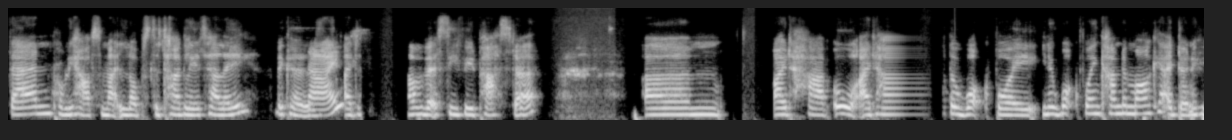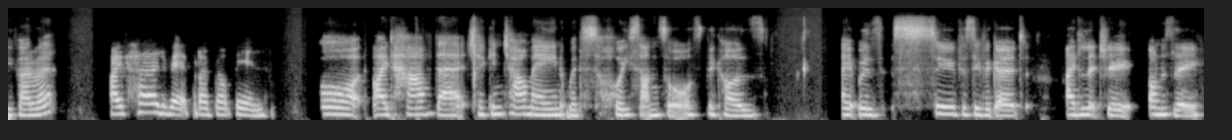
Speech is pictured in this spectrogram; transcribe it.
then probably have some like lobster tagliatelle because Nice. I just love a bit of seafood pasta. Um, I'd have oh, I'd have the Wok Boy. You know Wok Boy in Camden Market. I don't know if you've heard of it. I've heard of it, but I've not been. Or I'd have their chicken chow mein with hoisin sauce because it was super super good. I'd literally, honestly,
